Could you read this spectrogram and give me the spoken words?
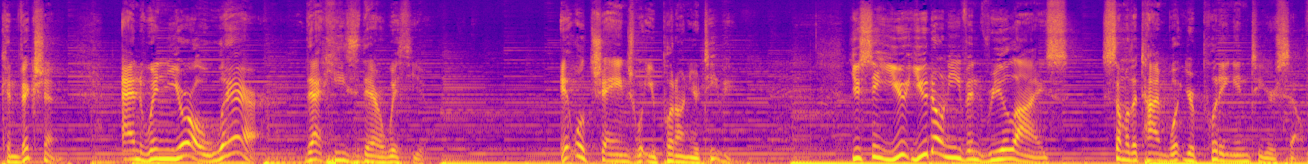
Conviction. And when you're aware that He's there with you, it will change what you put on your TV. You see, you, you don't even realize some of the time what you're putting into yourself.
